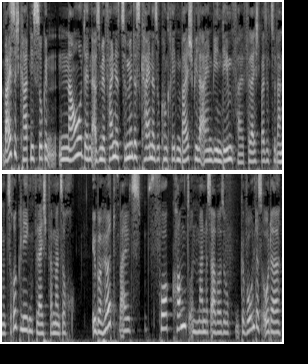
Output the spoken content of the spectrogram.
weiß ich gerade nicht so genau, denn also mir fallen jetzt zumindest keine so konkreten Beispiele ein wie in dem Fall. Vielleicht, weil sie zu lange zurückliegen, vielleicht, weil man es auch überhört, weil es vorkommt und man das aber so gewohnt ist oder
